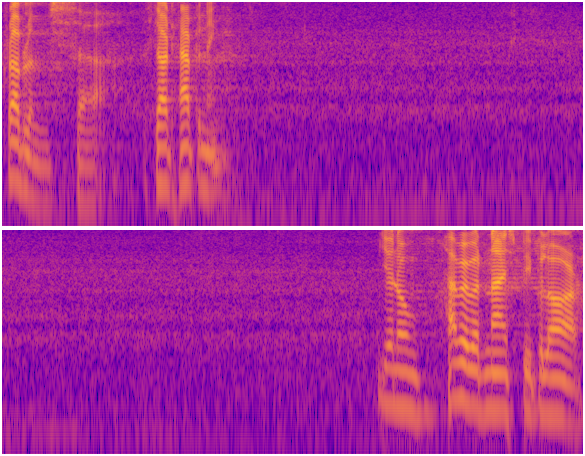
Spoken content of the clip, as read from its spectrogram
problems uh, start happening. You know, however nice people are,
